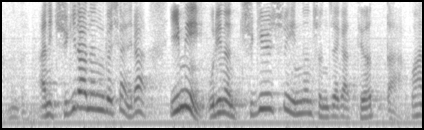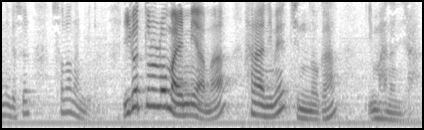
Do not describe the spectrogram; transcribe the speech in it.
겁니다. 아니 죽이라는 것이 아니라 이미 우리는 죽일 수 있는 존재가 되었다고 하는 것을 선언합니다. 이것들로 말미암아 하나님의 진노가 임하느니라.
